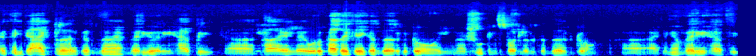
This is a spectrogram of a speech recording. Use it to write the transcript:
ஐ திங்க் ஆக்டராக இருக்கிறது தான் வெரி வெரி ஹாப்பி காலையில் ஒரு கதை கேட்கறதா இருக்கட்டும் இல்லைன்னா ஷூட்டிங் ஸ்பாட்டில் இருக்கிறதா இருக்கட்டும் I think I'm very happy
